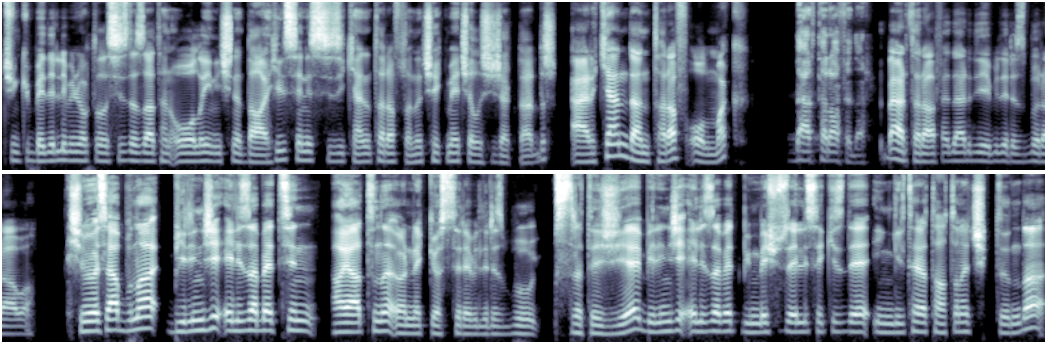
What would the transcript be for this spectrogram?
Çünkü belirli bir noktada siz de zaten o olayın içine dahilseniz sizi kendi taraflarına çekmeye çalışacaklardır. Erkenden taraf olmak Bertaraf eder. bertaraf eder diyebiliriz. Bravo. Şimdi mesela buna birinci Elizabeth'in hayatını örnek gösterebiliriz bu stratejiye. Birinci Elizabeth 1558'de İngiltere tahtına çıktığında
